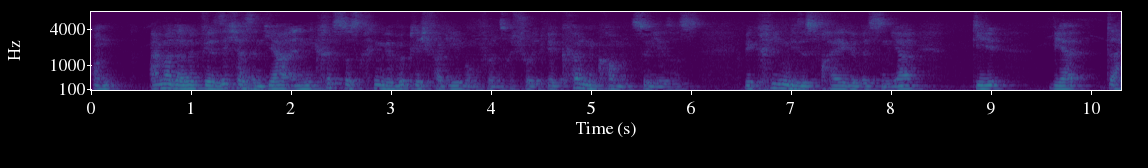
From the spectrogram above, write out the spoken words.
Und einmal damit wir sicher sind, ja, in Christus kriegen wir wirklich Vergebung für unsere Schuld. Wir können kommen zu Jesus. Wir kriegen dieses freie Gewissen. Ja, die, wir, da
